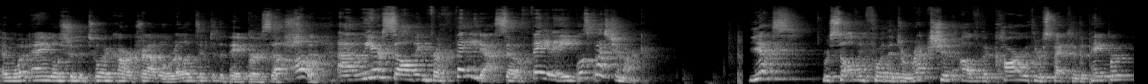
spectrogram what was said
At what angle should the toy car travel relative to the paper such Oh, uh, we are solving for theta, so theta equals question mark. Yes, we're solving for the direction of the car with respect to the paper.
